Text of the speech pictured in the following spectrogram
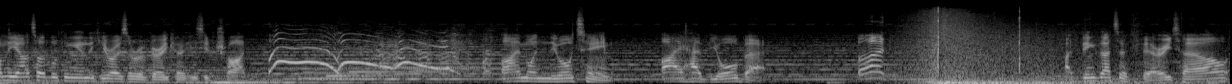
From the outside looking in, the heroes are a very cohesive tribe. I'm on your team. I have your back. But I think that's a fairy tale,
